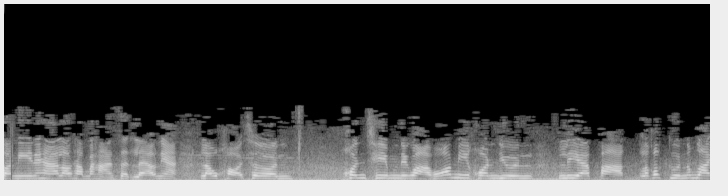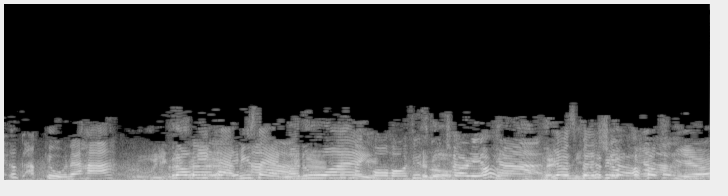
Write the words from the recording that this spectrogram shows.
ตอนนี้นะคะเราทำอาหารเสร็จแล้วเนี่ยเราขอเชิญคนชิมดีกว่า เพราะว่ามีคนยืนเลียปาก แล้วก็กลืนน้ำลายอึกอักอยู่นะคะ เรามีแขกพิเศษมาด้วย This is my co-host this is Hello. คุณเชอริสค่ะ Yes, Nice to meet special you. here.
